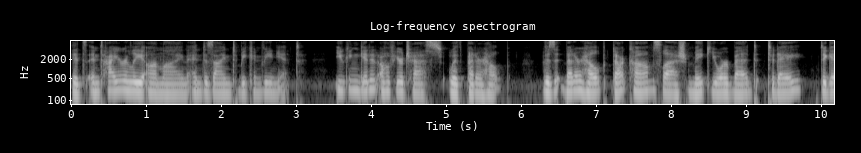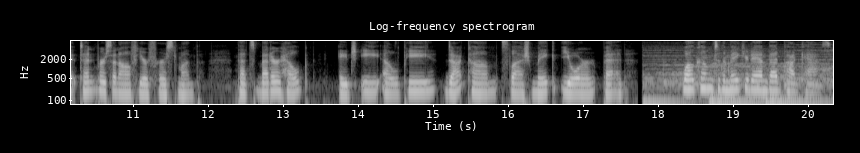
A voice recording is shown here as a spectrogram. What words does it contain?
It's entirely online and designed to be convenient. You can get it off your chest with BetterHelp. Visit betterhelp.com slash makeyourbed today to get 10% off your first month. That's betterhelp, H-E-L-P dot com slash make your bed. Welcome to the Make Your Damn Bed podcast,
